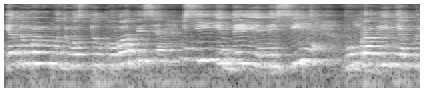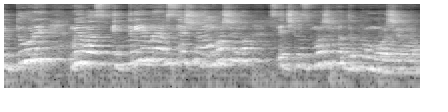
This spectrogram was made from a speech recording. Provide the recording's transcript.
Я думаю, ми будемо спілкуватися. Всі ідеї несіть в управління культури. Ми вас підтримуємо, все, що зможемо, все, що зможемо, допоможемо.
